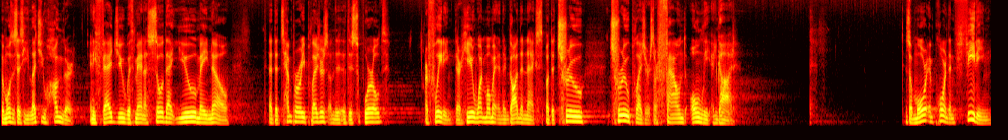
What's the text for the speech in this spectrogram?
so Moses says, He let you hunger and he fed you with manna so that you may know that the temporary pleasures of this world are fleeting. They're here one moment and they're gone the next. But the true, true pleasures are found only in God. So, more important than feeding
